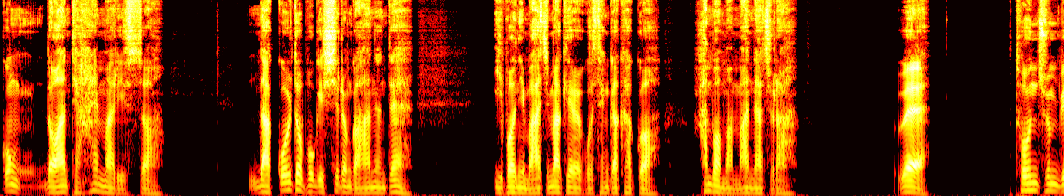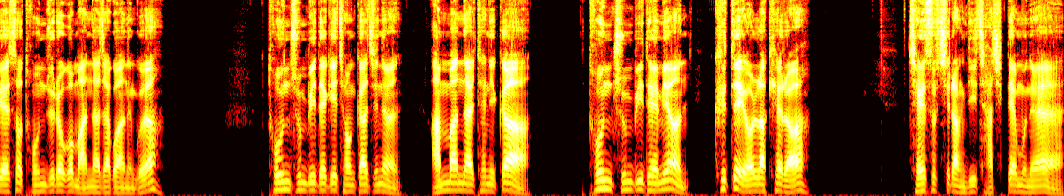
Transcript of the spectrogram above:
꼭 너한테 할 말이 있어. 나 꼴도 보기 싫은 거 아는데 이번이 마지막이라고 생각하고 한 번만 만나주라. 왜? 돈 준비해서 돈 주려고 만나자고 하는 거야? 돈 준비되기 전까지는 안 만날 테니까 돈 준비되면 그때 연락해라. 재수 씨랑 네 자식 때문에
